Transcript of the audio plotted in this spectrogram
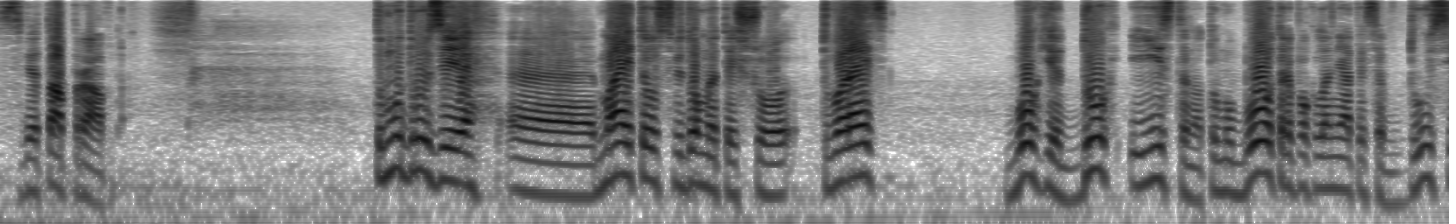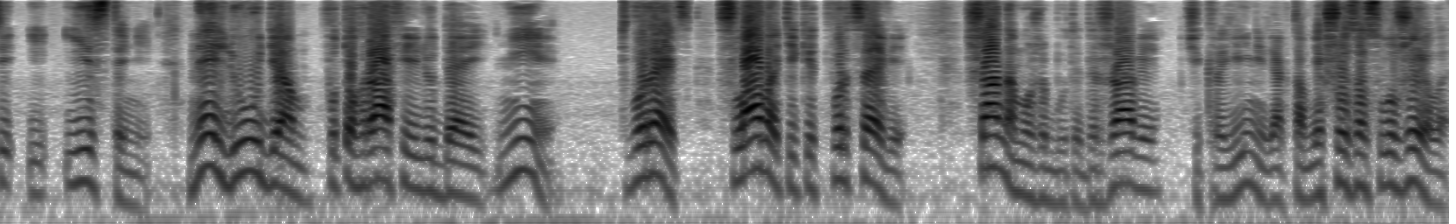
свята правда. Тому, друзі, е, маєте усвідомити, що Творець, Бог є дух і істина, тому Богу треба поклонятися в дусі і істині. Не людям, фотографії людей. Ні. Творець. Слава тільки Творцеві. Шана може бути державі чи країні, як там, якщо заслужили.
